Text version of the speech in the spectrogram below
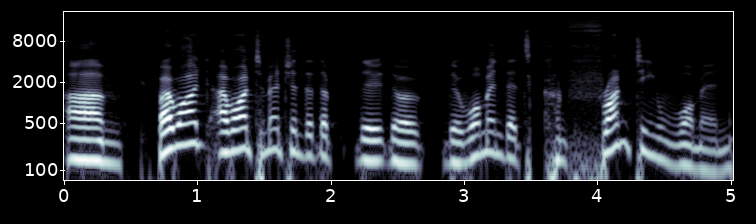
um, but I want I want to mention that the the the, the woman that's confronting woman,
